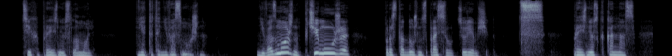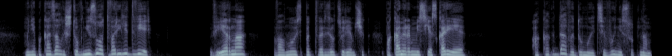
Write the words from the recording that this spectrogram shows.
— тихо произнес Ламоль. «Нет, это невозможно». «Невозможно? Почему же?» — простодушно спросил тюремщик. «Тссс», — произнес Коконас. «Мне показалось, что внизу отворили дверь». «Верно», — волнуясь, подтвердил тюремщик. «По камерам, месье, скорее». «А когда, вы думаете, вынесут нам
